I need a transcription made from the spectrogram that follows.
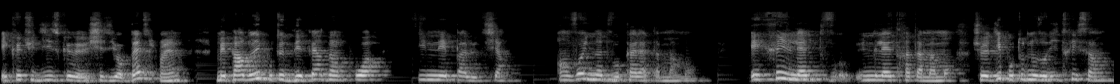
et que tu dises que she's your best friend, mais pardonner pour te défaire d'un poids qui n'est pas le tien. Envoie une note vocale à ta maman. Écris une lettre, une lettre à ta maman. Je le dis pour toutes nos auditrices. Hein.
